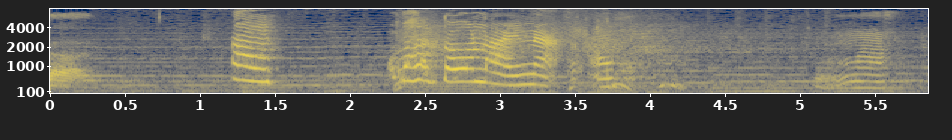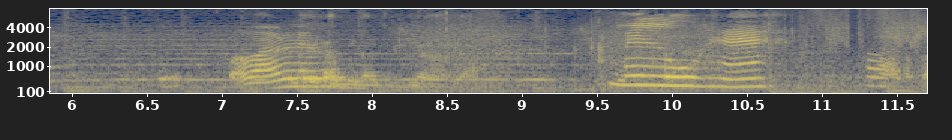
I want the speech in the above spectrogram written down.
ย่างเอามาตัวไหนเนี่ยเอามาบอกว่าไม่เร็วทำอะไรสี่อย่างอะไม่รู้แฮะต่อไป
